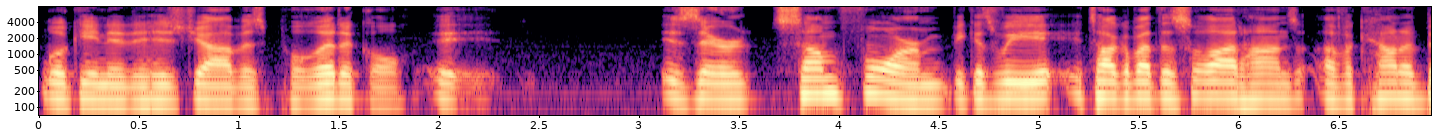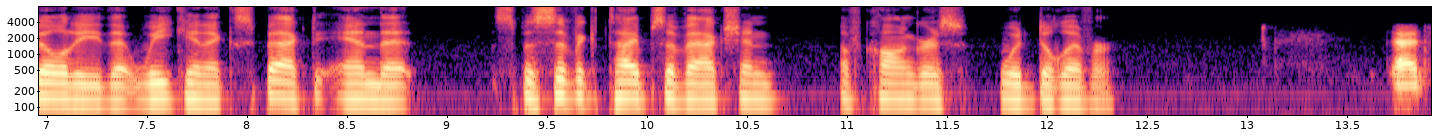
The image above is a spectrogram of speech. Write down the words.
looking at his job as political? Is there some form, because we talk about this a lot, Hans, of accountability that we can expect and that specific types of action of Congress would deliver? That's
